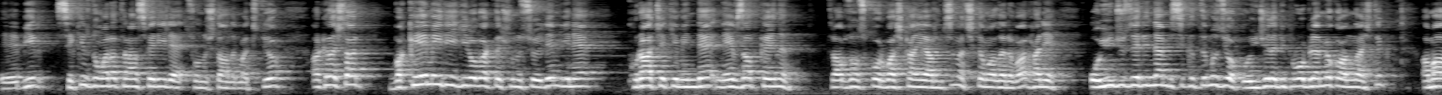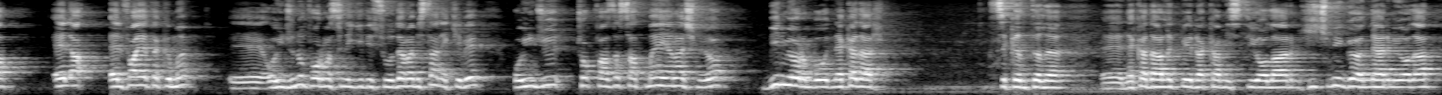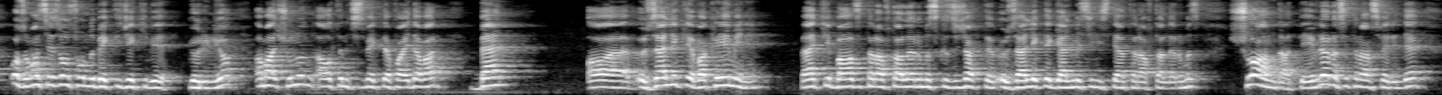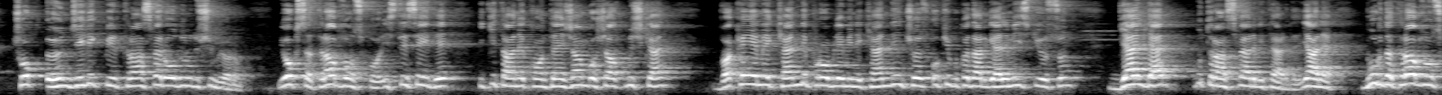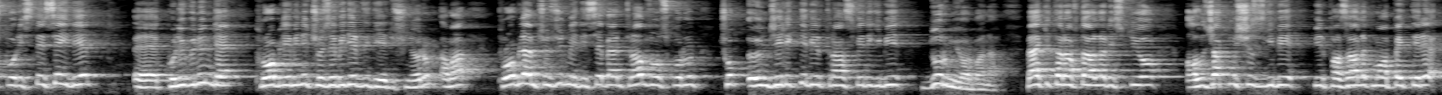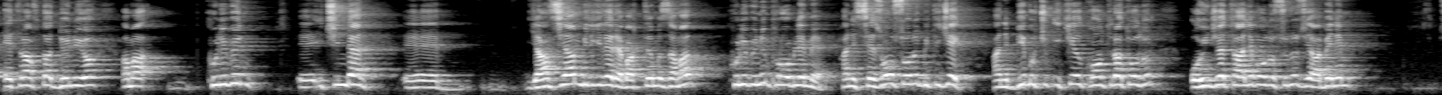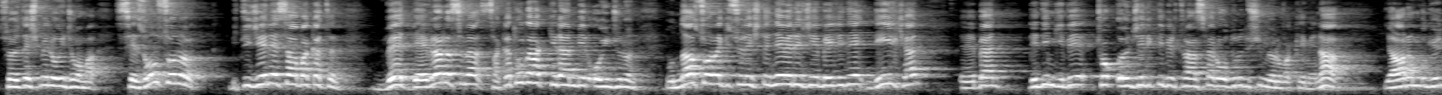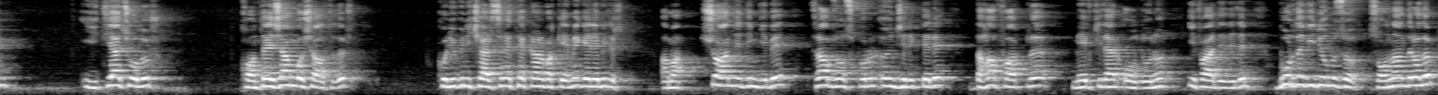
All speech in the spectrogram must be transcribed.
e, bir 8 numara transferiyle sonuçlandırmak istiyor. Arkadaşlar Vakayeme ile ilgili olarak da şunu söyleyeyim. Yine kura çekiminde Nevzat Kaya'nın Trabzonspor Başkan Yardımcısının açıklamaları var. Hani oyuncu üzerinden bir sıkıntımız yok. Oyuncuyla bir problem yok anlaştık. Ama El, El Faya takımı e, oyuncunun formasını giydiği Suudi Arabistan ekibi oyuncuyu çok fazla satmaya yanaşmıyor. Bilmiyorum bu ne kadar sıkıntılı, e, ne kadarlık bir rakam istiyorlar, hiç mi göndermiyorlar. O zaman sezon sonunu bekleyecek gibi görünüyor. Ama şunun altını çizmekte fayda var. Ben a, özellikle Vakayeme'nin belki bazı taraftarlarımız kızacaktır. Özellikle gelmesini isteyen taraftarlarımız şu anda devre arası transferinde çok öncelik bir transfer olduğunu düşünmüyorum. Yoksa Trabzonspor isteseydi iki tane kontenjan boşaltmışken Vakayeme kendi problemini kendin çöz. O ki bu kadar gelme istiyorsun. Gel der bu transfer biterdi. Yani burada Trabzonspor isteseydi e, kulübünün de problemini çözebilirdi diye düşünüyorum. Ama problem çözülmediyse ben Trabzonspor'un çok öncelikli bir transferi gibi durmuyor bana. Belki taraftarlar istiyor alacakmışız gibi bir pazarlık muhabbetleri etrafta dönüyor. Ama kulübün e, içinden e, yansıyan bilgilere baktığımız zaman kulübünün problemi. Hani sezon sonu bitecek. Hani bir buçuk iki yıl kontrat olur. Oyuncuya talip olursunuz ya benim sözleşmeli oyuncum ama sezon sonu biteceğini hesaba katın. Ve devre arasına sakat olarak giren bir oyuncunun bundan sonraki süreçte ne vereceği belli de değilken e, ben dediğim gibi çok öncelikli bir transfer olduğunu düşünmüyorum Vakayeme'nin. Ha yarın bugün ihtiyaç olur. Kontenjan boşaltılır kulübün içerisine tekrar Vakayeme gelebilir. Ama şu an dediğim gibi Trabzonspor'un öncelikleri daha farklı mevkiler olduğunu ifade edelim. Burada videomuzu sonlandıralım.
